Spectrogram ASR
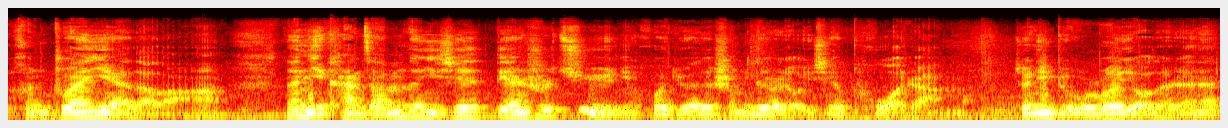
很专业的了啊，那你看咱们的一些电视剧，你会觉得什么地儿有一些破绽吗？就你比如说有的人，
